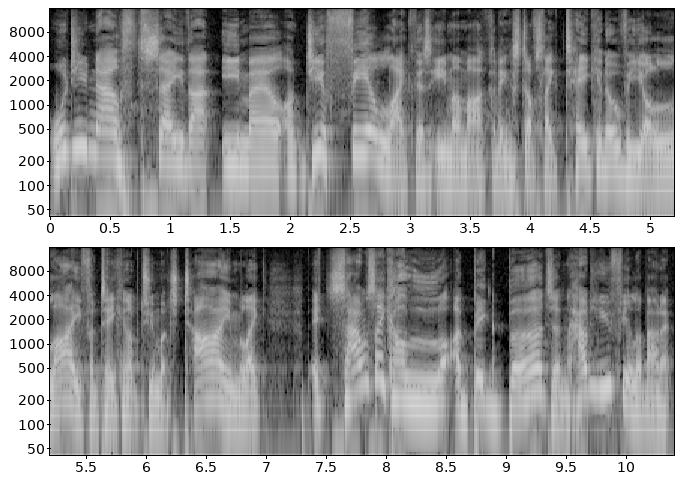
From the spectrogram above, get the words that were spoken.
Would you now say that email? Um, do you feel like this email marketing stuff's like taking over your life and taking up too much time? Like it sounds like a lot, a big burden. How do you feel about it?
